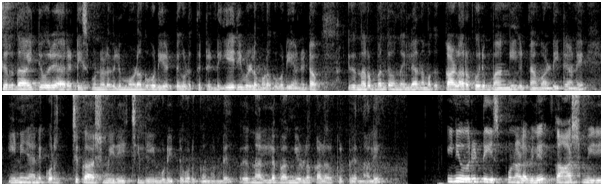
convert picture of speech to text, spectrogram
ചെറുതായിട്ട് ഒരു അര ടീസ്പൂൺ അളവിൽ മുളക് പൊടി ഇട്ട് കൊടുത്തിട്ടുണ്ട്. എരിവുള്ള മുളക് പൊടിയാണ് കേട്ടോ ഇത് നിർബന്ധമൊന്നുമില്ല. നമുക്ക് കളർക്ക് ഒരു ഭംഗി കിട്ടാൻ വേണ്ടിയിട്ടാണ്. ഇനി ഞാൻ കുറച്ച് കാശ്മീരി ചില്ലിയും കൂടി ഇട്ട് കൊടുക്കുന്നുണ്ട്. ഒരു നല്ല ഭംഗിയുള്ള കളർ കിട്ടും എന്നാൽ ഇനി ഒരു ടീസ്പൂൺ അളവിൽ കാശ്മീരി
